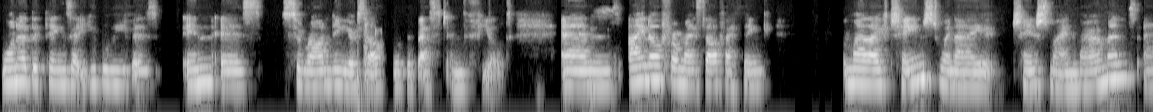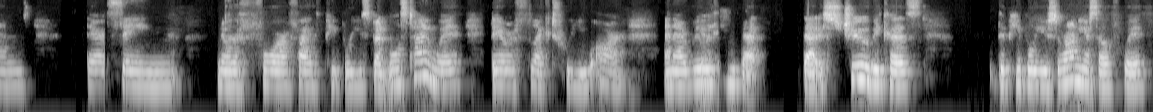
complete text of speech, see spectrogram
one of the things that you believe is in is surrounding yourself with the best in the field and yes. i know for myself i think my life changed when i changed my environment and they're saying you know the four or five people you spent most time with they reflect who you are and i really yes. think that that is true because the people you surround yourself with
